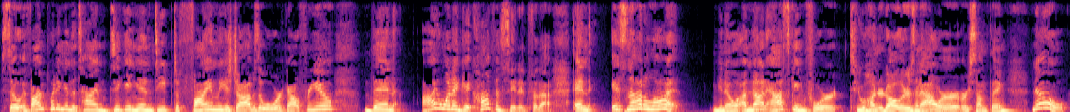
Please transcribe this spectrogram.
So if I'm putting in the time digging in deep to find these jobs that will work out for you, then I want to get compensated for that. And it's not a lot. You know, I'm not asking for $200 an hour or something. No.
